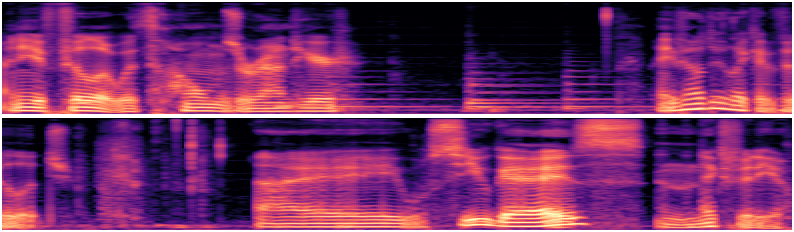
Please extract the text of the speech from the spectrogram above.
I need to fill it with homes around here. Maybe I'll do like a village. I will see you guys in the next video.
